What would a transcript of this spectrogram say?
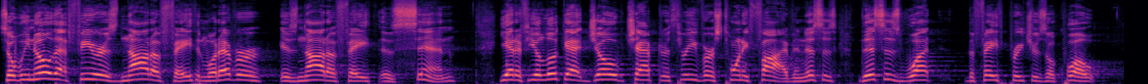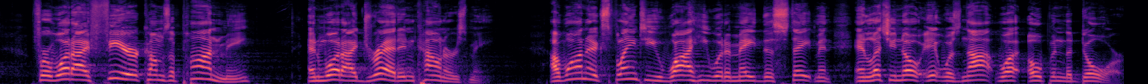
So we know that fear is not of faith, and whatever is not of faith is sin. Yet if you look at Job chapter 3 verse 25, and this is this is what the faith preachers will quote, for what I fear comes upon me, and what I dread encounters me. I want to explain to you why he would have made this statement and let you know it was not what opened the door.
